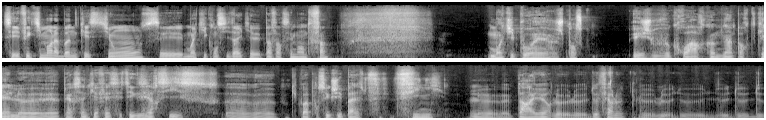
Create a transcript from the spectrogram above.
C'est effectivement la bonne question. C'est moi qui considérais qu'il n'y avait pas forcément de fin. Moi qui pourrais, je pense, et je veux croire, comme n'importe quelle euh, personne qui a fait cet exercice, euh, qui pourrait penser que j'ai pas fini le, par ailleurs le, de faire le, le de, de, de,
